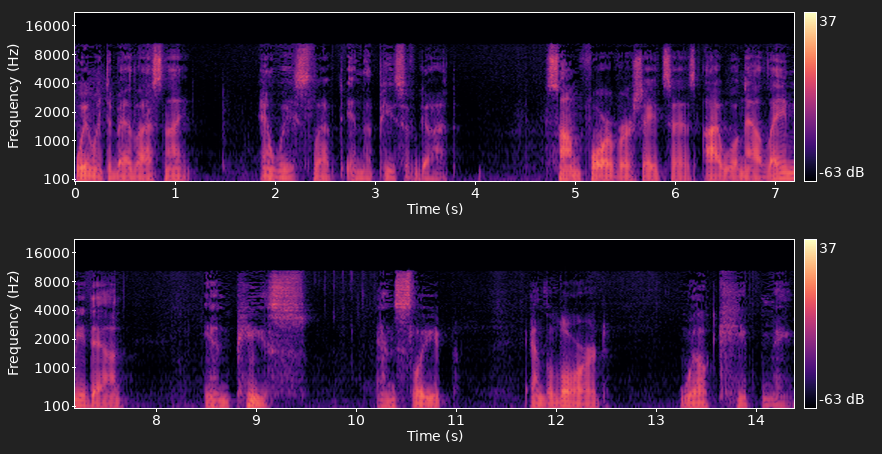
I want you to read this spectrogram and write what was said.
We went to bed last night and we slept in the peace of God. Psalm 4, verse 8 says, I will now lay me down in peace and sleep, and the Lord will keep me.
